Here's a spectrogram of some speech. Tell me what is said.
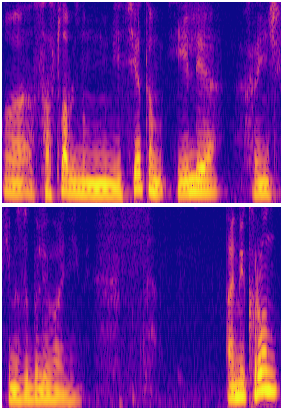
э, с ослабленным иммунитетом или хроническими заболеваниями. Омикрон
